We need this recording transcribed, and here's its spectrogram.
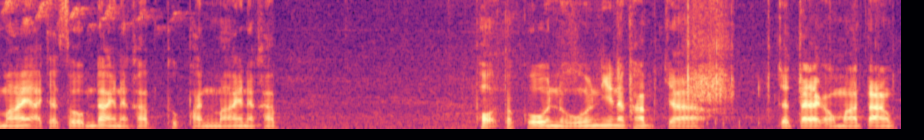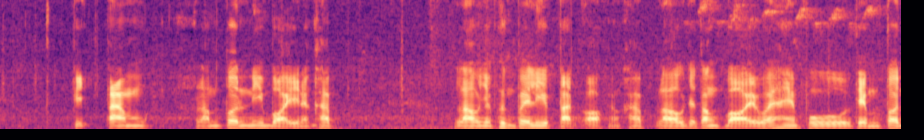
ไม้อาจจะโทรมได้นะครับ ทุกพันธุ์ไม้นะครับ เพราะตะโกนหนูนี้นะครับ จะจะแตกออกมาตามปิตามลำต้นนี้บ่อยนะครับ เราอย่าเพิ่งไปรีบตัดออกนะครับ เราจะต้องปล่อยไว้ให้ฟูเต็มต้น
